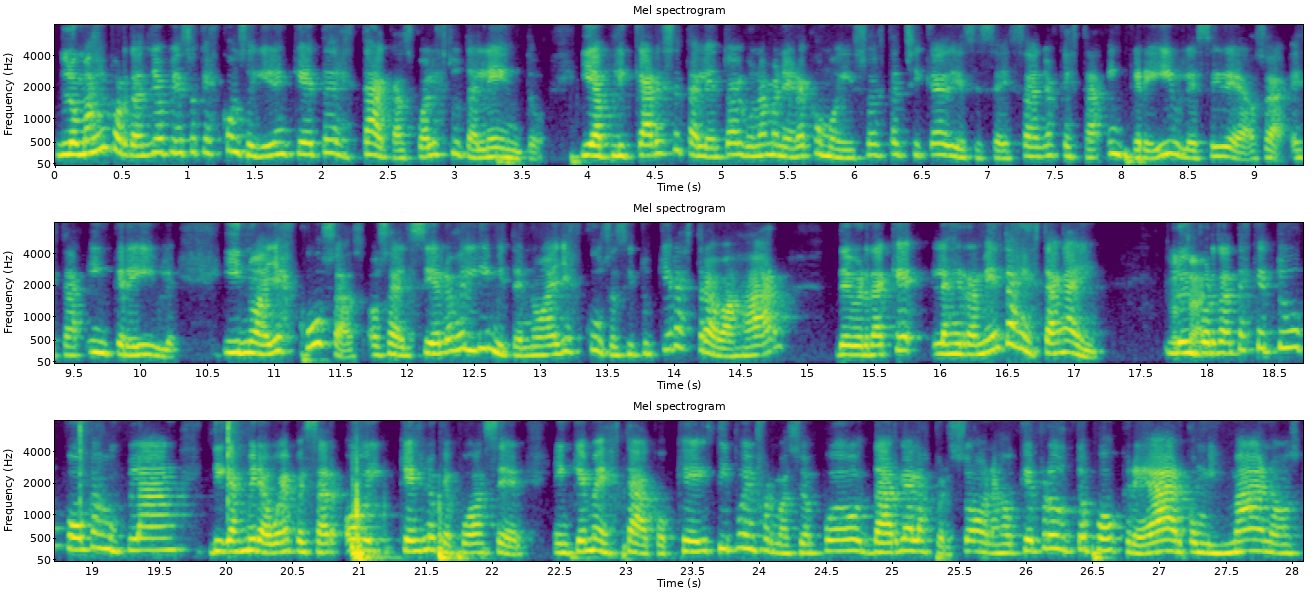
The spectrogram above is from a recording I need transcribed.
lo más importante yo pienso que es conseguir en qué te destacas, cuál es tu talento y aplicar ese talento de alguna manera como hizo esta chica de 16 años, que está increíble esa idea, o sea, está increíble. Y no hay excusas, o sea, el cielo es el límite, no hay excusas. Si tú quieres trabajar, de verdad que las herramientas están ahí. Lo importante es que tú pongas un plan, digas, mira, voy a empezar hoy, ¿qué es lo que puedo hacer? ¿En qué me destaco? ¿Qué tipo de información puedo darle a las personas? ¿O qué producto puedo crear con mis manos?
